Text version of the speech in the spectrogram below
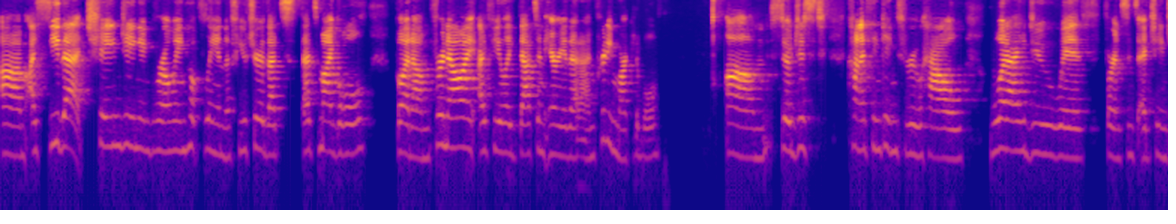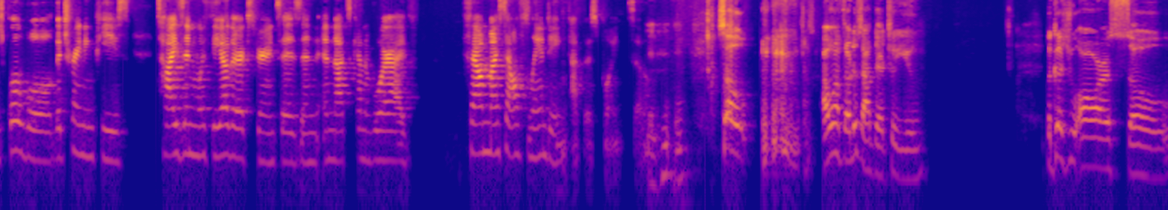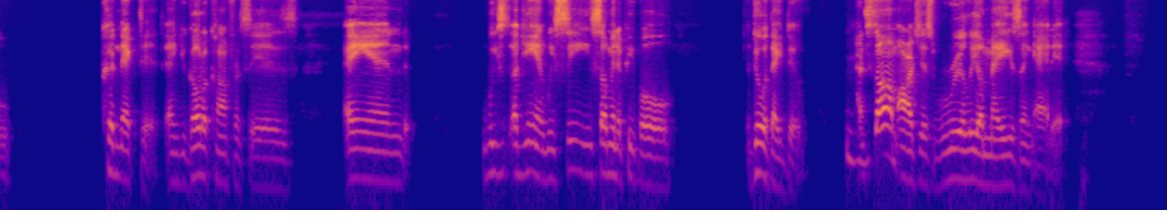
Um, I see that changing and growing hopefully in the future. That's that's my goal. But um, for now, I, I feel like that's an area that I'm pretty marketable. Um, so just kind of thinking through how what I do with, for instance, EdChange Global, the training piece ties in with the other experiences, and and that's kind of where I've found myself landing at this point. So, mm-hmm. so I want to throw this out there to you because you are so connected and you go to conferences and we again we see so many people do what they do mm-hmm. and some are just really amazing at it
